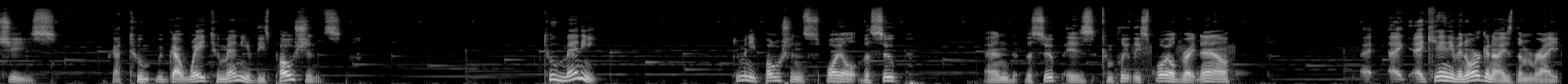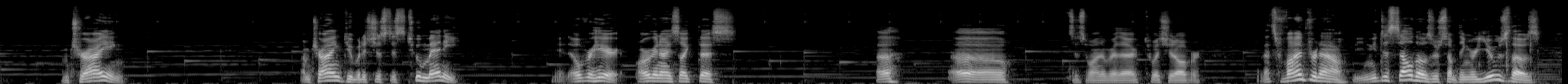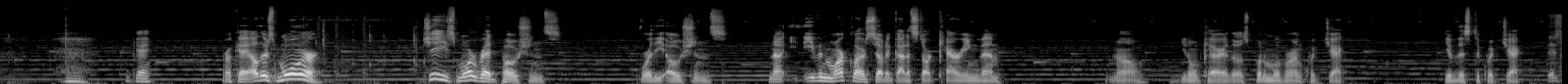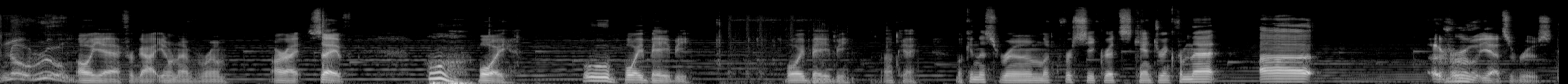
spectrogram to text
Jeez. We've got too... We've got way too many of these potions. Too many. Too many potions spoil the soup. And the soup is completely spoiled right now. I, I, I can't even organize them right. I'm trying. I'm trying to, but it's just, it's too many. Over here, Organized like this. Uh, uh oh. Just one over there, twitch it over. That's fine for now. You need to sell those or something, or use those. okay. Okay, oh, there's more! Jeez, more red potions. For the oceans. Not even Marklar's got to start carrying them. No, you don't carry those. Put them over on Quick Jack. Give this to Quick Jack. There's no room. Oh yeah, I forgot. You don't have room. All right, save. Whew, boy. Oh boy, baby. Boy, baby. Okay. Look in this room. Look for secrets. Can't drink from that. Uh, a ruse. Yeah, it's a ruse.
